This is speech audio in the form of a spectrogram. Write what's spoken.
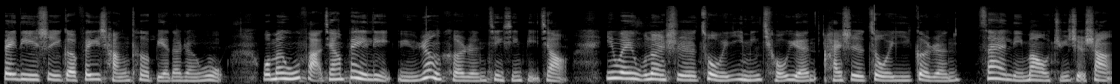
贝利是一个非常特别的人物，我们无法将贝利与任何人进行比较，因为无论是作为一名球员，还是作为一个。人人在礼貌举止上，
